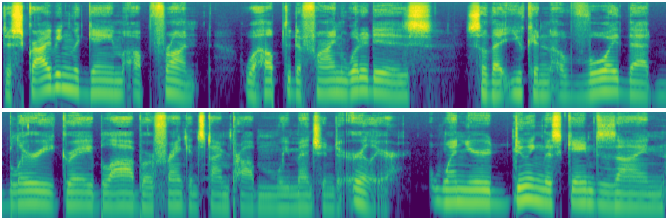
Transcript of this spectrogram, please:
Describing the game up front will help to define what it is so that you can avoid that blurry gray blob or Frankenstein problem we mentioned earlier. When you're doing this game design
